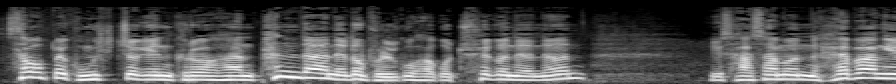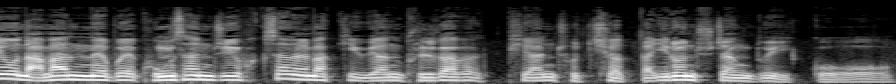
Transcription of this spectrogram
사법부의 공식적인 그러한 판단에도 불구하고 최근에는 이 4.3은 해방 이후 남한 내부의 공산주의 확산을 막기 위한 불가피한 조치였다. 이런 주장도 있고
